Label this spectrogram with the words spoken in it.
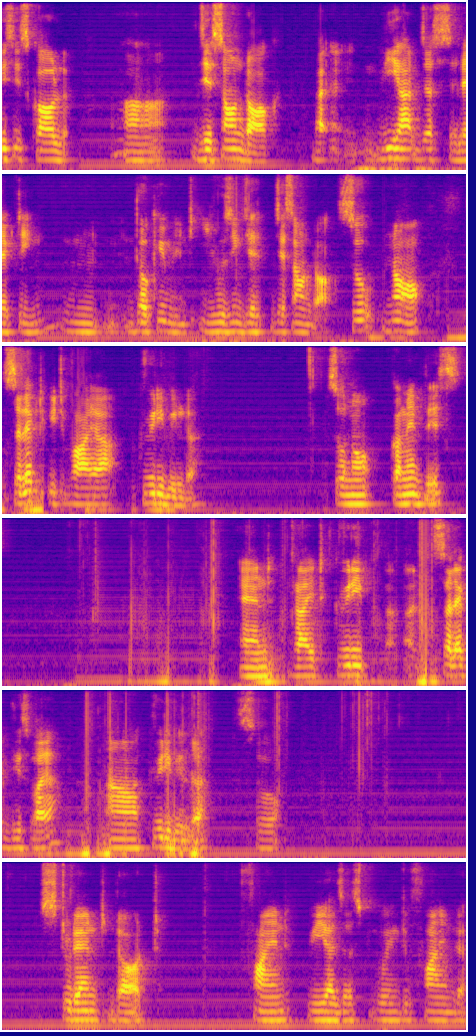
this is called uh, json doc. But uh, we are just selecting um, document using json doc. So now select it via query builder. So now comment this and write query uh, select this via uh, query builder. So student dot find we are just going to find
